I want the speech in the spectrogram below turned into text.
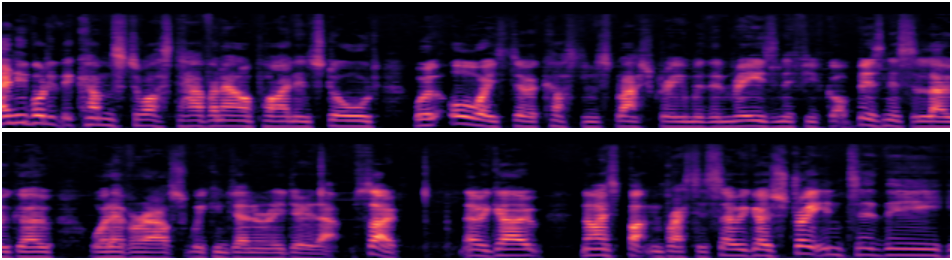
Anybody that comes to us to have an Alpine installed will always do a custom splash screen within reason. If you've got a business, a logo, whatever else, we can generally do that. So, there we go. Nice button presses. So we go straight into the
